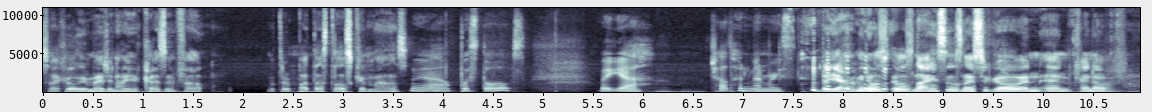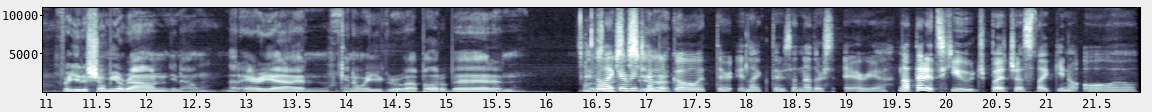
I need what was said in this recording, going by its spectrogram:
So I can only imagine how your cousin felt with their patas todas quemadas. yeah, pues todos. But yeah, childhood memories. But yeah, I mean, it was it was nice. It was nice to go and and kind of for you to show me around, you know, that area and kind of where you grew up a little bit. And I feel like nice every time we go, there like there's another area. Not that it's huge, but just like you know, oh,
